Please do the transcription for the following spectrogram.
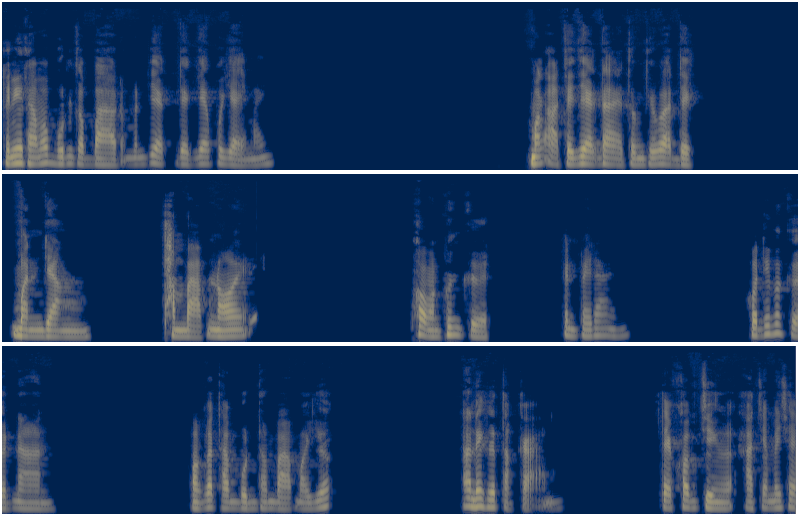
ทีนี้ถามว่าบุญกับบาปมันแยกเด็กแยกผู้ใหญ่ไหมมันอาจจะแยกได้ตรงที่ว่าเด็ก มันยังทำบาปน้อยเพราะมันเพิ่งเกิดเป็นไปได้ คนที่มาเกิดนาน มันก็ทำบุญทำบาปมาเยอะ อันนี้คือตรกกะแต่ความจริงอาจจะไม่ใช่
